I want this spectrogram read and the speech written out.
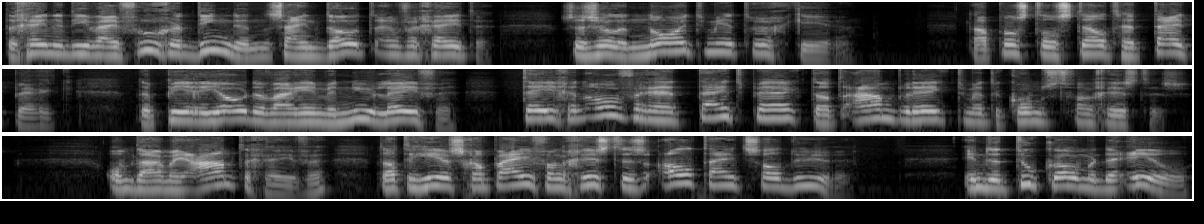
Degenen die wij vroeger dienden zijn dood en vergeten. Ze zullen nooit meer terugkeren. De apostel stelt het tijdperk, de periode waarin we nu leven, tegenover het tijdperk dat aanbreekt met de komst van Christus. Om daarmee aan te geven dat de heerschappij van Christus altijd zal duren. In de toekomende eeuw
